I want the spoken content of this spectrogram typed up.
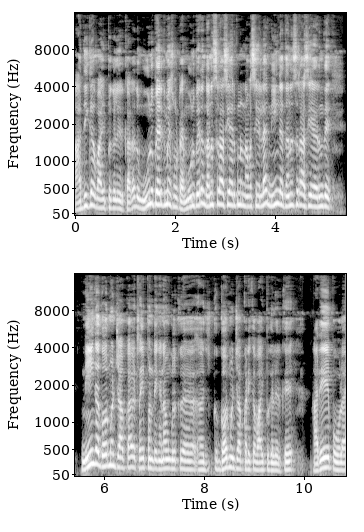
அதிக வாய்ப்புகள் இருக்குது. அதாவது மூணு பேருக்குமே சொல்கிறேன் மூணு பேரும் தனுசு ராசியாக இருக்கணும்னு அவசியம் இல்லை. நீங்கள் தனுசு ராசியாக இருந்து நீங்கள் கவர்மெண்ட் ஜாப்க்காக ட்ரை பண்ணுறீங்கன்னா உங்களுக்கு கவர்மெண்ட் ஜாப் கிடைக்க வாய்ப்புகள் இருக்குது அதே போல்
